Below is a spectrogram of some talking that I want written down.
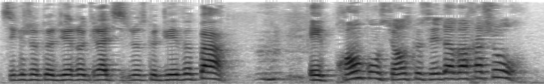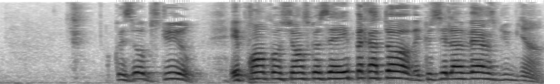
c'est quelque chose que Dieu regrette, c'est quelque chose que Dieu veut pas. Et prends conscience que c'est d'avachachour, que c'est obscur. Et prends conscience que c'est hyperatov, et que c'est l'inverse du bien.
